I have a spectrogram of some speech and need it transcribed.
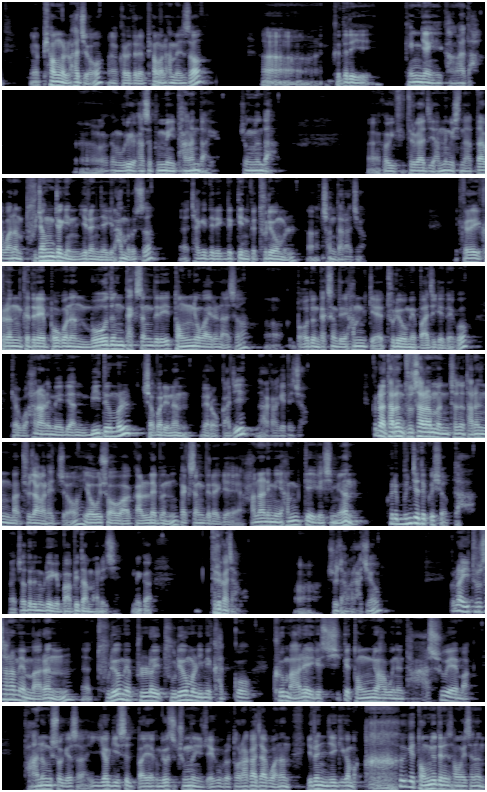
평을 하죠. 아, 그들의 평을 하면서 아, 그들이 굉장히 강하다. 어, 그럼 우리가 가서 분명히 당한다. 죽는다. 아, 거기 들어가지 않는 것이 낫다고 하는 부정적인 이런 얘기를 함으로써 자기들이 느낀 그 두려움을 어, 전달하죠. 그런 그들의 보고는 모든 백성들이 동료가 일어나서 어, 모든 백성들이 함께 두려움에 빠지게 되고 결국 하나님에 대한 믿음을 저버리는 대로까지 나가게 되죠. 그러나 다른 두 사람은 전혀 다른 주장을 했죠. 여우수아와 갈렙은 백성들에게 하나님이 함께 계시면 그리 문제될 것이 없다. 저들은 우리에게 밥이단 말이지. 그러니까 들어가자고. 어, 주장을 하죠. 그러나 이 두 사람의 말은 두려움에 불러 두려움을 이미 갖고 그 말에 이게 쉽게 동료하고 있는 다수의 막 반응 속에서 여기 있을 바에 그럼 여기서 죽는 애굽으로 돌아가자고 하는 이런 얘기가 막 크게 동료되는 상황에서는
